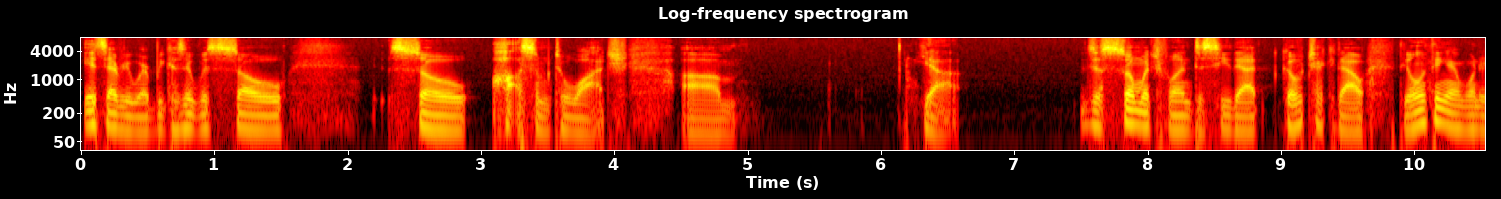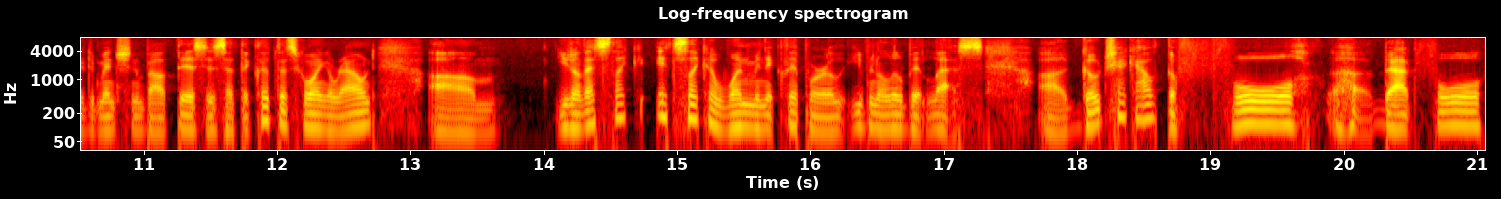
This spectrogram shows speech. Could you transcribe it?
it's everywhere because it was so so awesome to watch. Um, yeah, just so much fun to see that. Go check it out. The only thing I wanted to mention about this is that the clip that's going around. Um, you know that's like it's like a one minute clip or even a little bit less. Uh, go check out the full uh, that full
